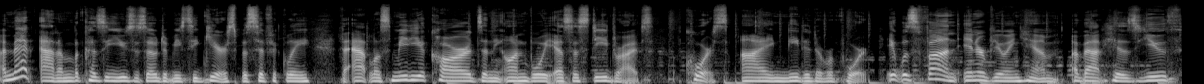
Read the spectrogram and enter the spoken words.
I met Adam because he uses OWC gear, specifically the Atlas Media cards and the Envoy SSD drives. Of course, I needed a report. It was fun interviewing him about his youth,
